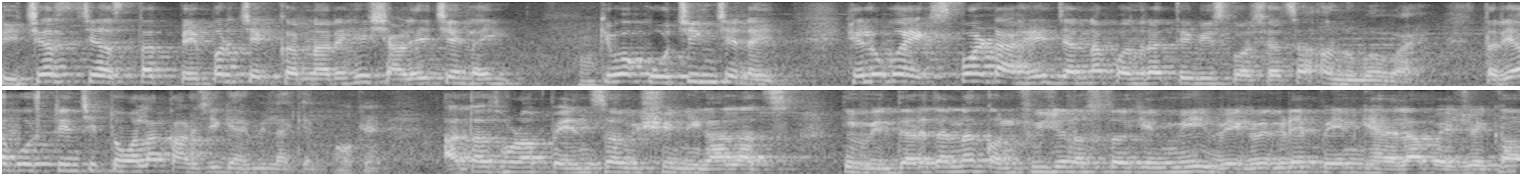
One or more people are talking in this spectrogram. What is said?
टीचर्स जे असतात पेपर चेक करणारे हे शाळेचे नाही. किंवा कोचिंगचे नाही हे लोक एक्सपर्ट आहेत ज्यांना पंधरा ते वीस वर्षाचा अनुभव आहे. तर या गोष्टींची तुम्हाला काळजी घ्यावी लागेल. ओके आता थोडा पेनचा विषय निघालाच. तर विद्यार्थ्यांना कन्फ्युजन असतं की मी वेगवेगळे पेन घ्यायला पाहिजे का?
